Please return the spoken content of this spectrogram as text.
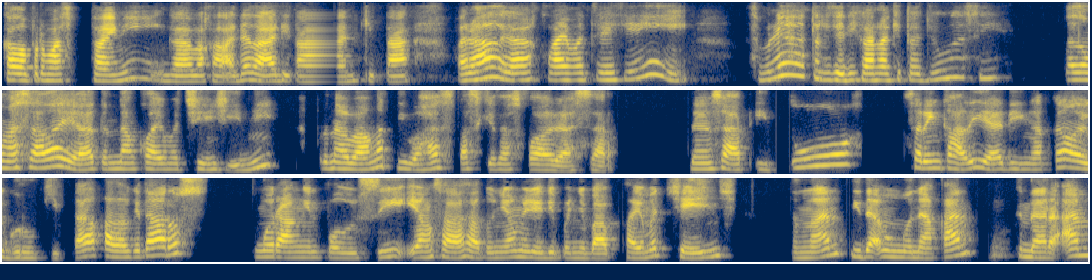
kalau permasalahan ini nggak bakal ada lah di tangan kita. Padahal ya, climate change ini sebenarnya terjadi karena kita juga sih. Kalau nggak salah ya, tentang climate change ini pernah banget dibahas pas kita sekolah dasar. Dan saat itu sering kali ya diingatkan oleh guru kita kalau kita harus ngurangin polusi yang salah satunya menjadi penyebab climate change dengan tidak menggunakan kendaraan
